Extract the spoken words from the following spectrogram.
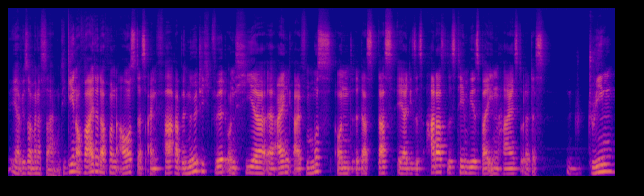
ja, wie soll man das sagen? Die gehen auch weiter davon aus, dass ein Fahrer benötigt wird und hier äh, eingreifen muss und äh, dass das eher dieses ADAS-System, wie es bei ihnen heißt, oder das Dream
